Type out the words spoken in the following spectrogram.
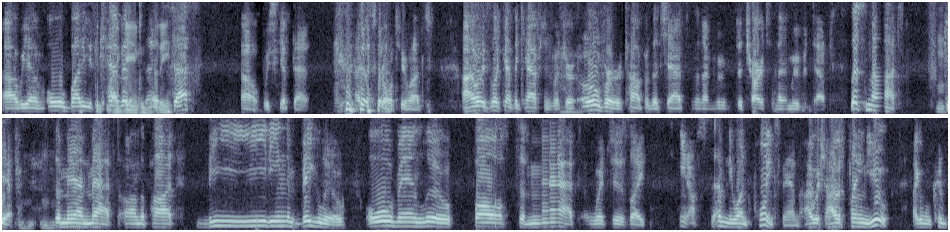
uh, we have old buddies Skip Kevin game, and. Seth. Oh, we skipped that. I scroll too much. I always look at the captions, which are over top of the chats, and then I move the charts and then move it down. Let's not skip the man Matt on the pod beating Big Lou. Old man Lou falls to Matt, which is like, you know, 71 points, man. I wish I was playing you. I could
